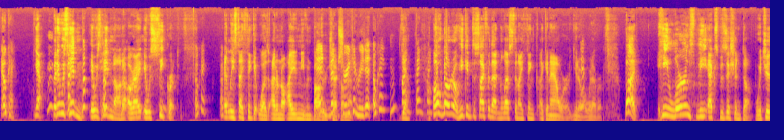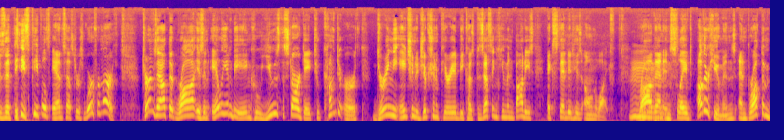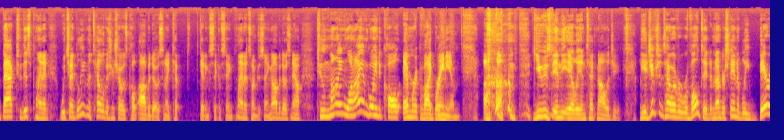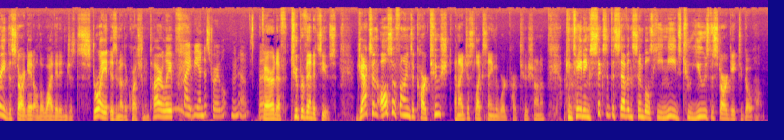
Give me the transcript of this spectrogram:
okay Yeah, but it was hidden. It was hidden on it, all right? It was secret. okay At least I think it was. I don't know. I didn't even bother And, to check sure, on he can read it. Okay, mm, fine, Yeah. fine, fine. Oh no, no, he could decipher that in less than I think like an hour, you know, or whatever. But he learns the exposition dump, which is that these people's ancestors were from Earth. Turns out that Ra is an alien being who used the Stargate to come to Earth during the ancient Egyptian period because possessing human bodies extended his own life. Ra hmm. then enslaved other humans and brought them back to this planet, which I believe in the television show is called Abydos, and I kept getting sick of saying planet, so I'm just saying Abydos now, to mine what I am going to call Emmerich vibranium, um, used in the alien technology. The Egyptians, however, revolted and understandably buried the Stargate, although why they didn't just destroy it is another question entirely. It Might be undestroyable. Who knows? But Fair enough. To prevent its use. Jackson also finds a cartouche, and I just like saying the word cartouche, Anna, containing six of the seven symbols he needs to use the Stargate to go home.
